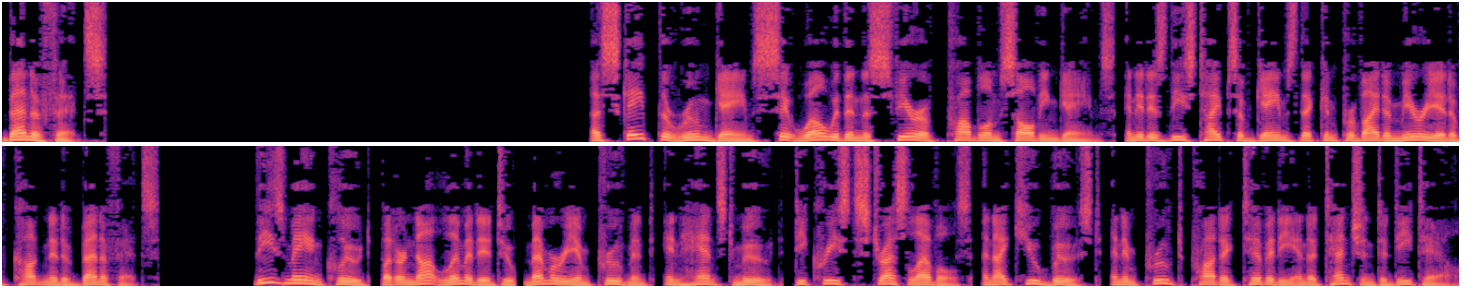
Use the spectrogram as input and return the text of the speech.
Benefits Escape the Room games sit well within the sphere of problem-solving games, and it is these types of games that can provide a myriad of cognitive benefits. These may include, but are not limited to, memory improvement, enhanced mood, decreased stress levels, an IQ boost, and improved productivity and attention to detail.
